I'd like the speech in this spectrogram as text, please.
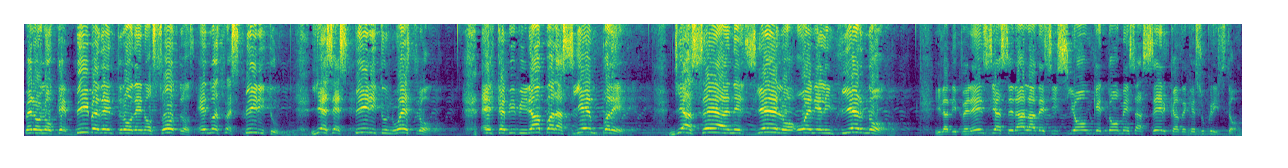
pero lo que vive dentro de nosotros es nuestro espíritu. Y ese espíritu nuestro, el que vivirá para siempre, ya sea en el cielo o en el infierno. Y la diferencia será la decisión que tomes acerca de Jesucristo.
